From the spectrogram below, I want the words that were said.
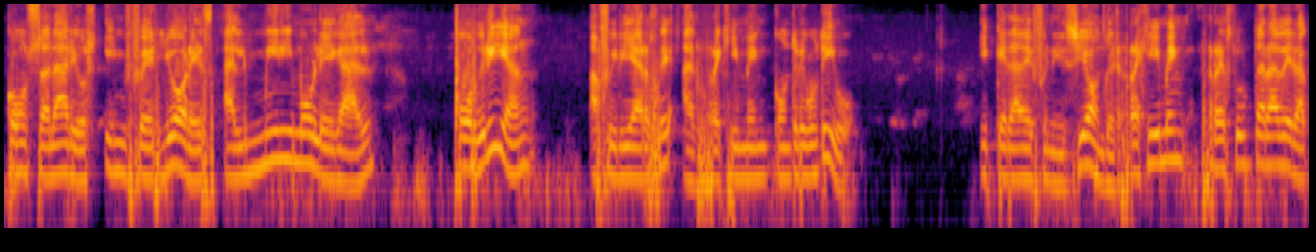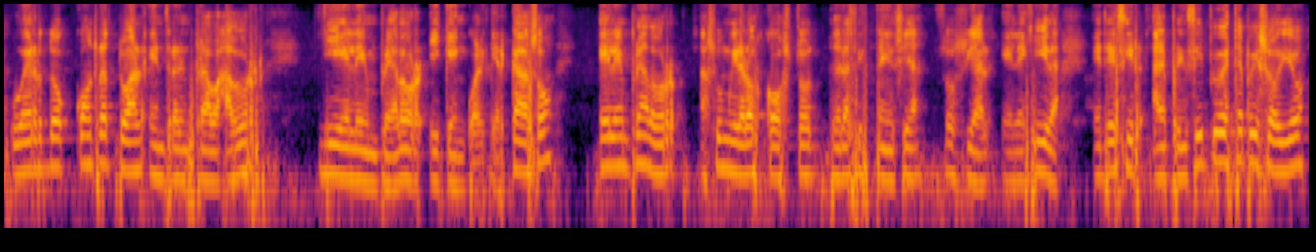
con salarios inferiores al mínimo legal podrían afiliarse al régimen contributivo y que la definición del régimen resultará del acuerdo contractual entre el trabajador y el empleador y que en cualquier caso el empleador asumirá los costos de la asistencia social elegida. Es decir, al principio de este episodio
